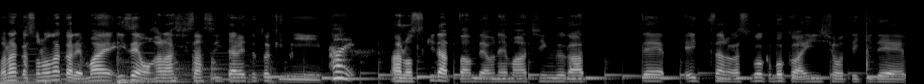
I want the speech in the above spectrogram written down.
まあ、なんかその中で前以前お話しさせていただいた時にはい、あの好きだったんだよねマーチングがあって言ってたのがすごく僕は印象的で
